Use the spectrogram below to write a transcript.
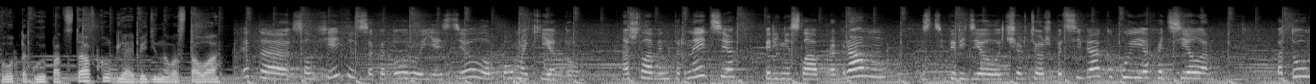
вот такую подставку для обеденного стола. Это салфетница, которую я сделала по макету. Нашла в интернете, перенесла программу, переделала чертеж под себя, какую я хотела. Потом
